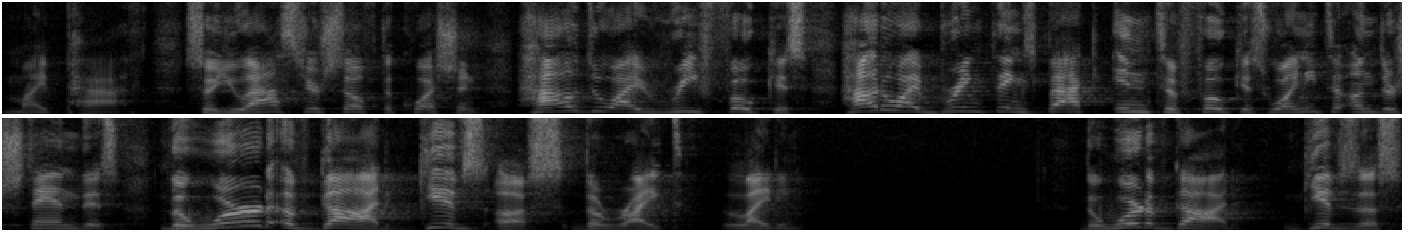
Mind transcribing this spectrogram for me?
my path. So you ask yourself the question how do I refocus? How do I bring things back into focus? Well, I need to understand this. The Word of God gives us the right lighting. The Word of God gives us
